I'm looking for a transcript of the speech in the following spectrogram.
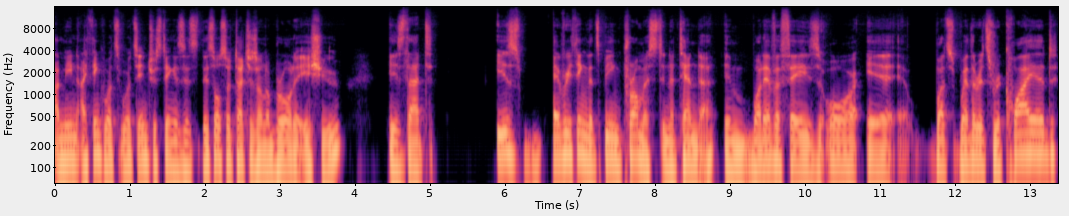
I mean, I think what's what's interesting is this, this also touches on a broader issue, is that is everything that's being promised in a tender in whatever phase or uh, what's whether it's required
